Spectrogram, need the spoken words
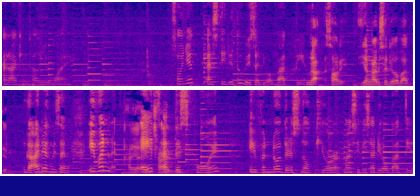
and I can tell you why. Soalnya STD tuh bisa diobatin. nggak sorry yang nggak bisa diobatin nggak ada yang bisa even Kayak AIDS HIV. at this point even though there's no cure masih bisa diobatin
